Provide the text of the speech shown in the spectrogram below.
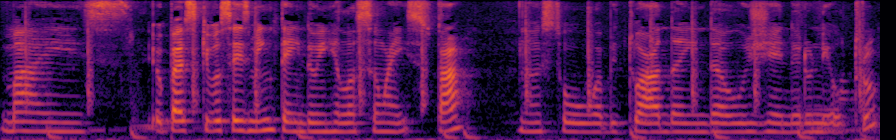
Mas eu peço que vocês me entendam em relação a isso, tá? Não estou habituada ainda ao gênero neutro,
